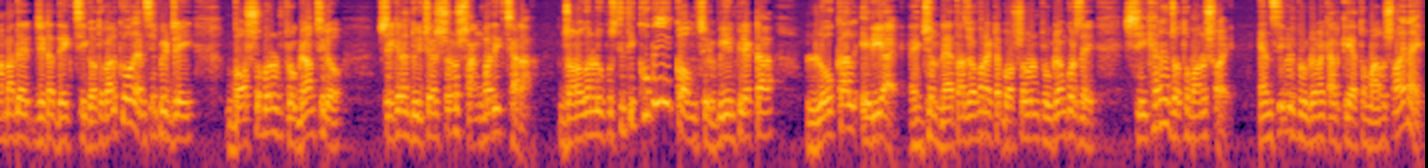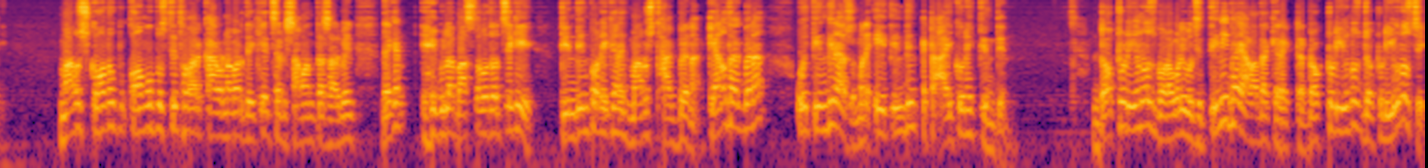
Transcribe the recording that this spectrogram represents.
আমাদের যেটা দেখছি, গতকালকেও এনসিপির যেই বর্ষবরণ প্রোগ্রাম ছিল, সেখানে দুই চারশো সাংবাদিক ছাড়া জনগণের উপস্থিতি খুবই কম ছিল। বিএনপির একটা লোকাল এরিয়ায় একজন নেতা যখন একটা বর্ষবরণ প্রোগ্রাম করছে সেখানে যত মানুষ হয়, এনসিপির প্রোগ্রামে কালকে এত মানুষ হয় নাই। মানুষ কম কম উপস্থিত হওয়ার কারণ আবার দেখিয়েছেন সামান্তা সারবিন দেখেন, এগুলা বাস্তবতা হচ্ছে কি, তিন দিন পর এখানে মানুষ থাকবে না। কেন থাকবে না? ওই তিন দিন আসুক মানে এই তিন দিন একটা আইকনিক তিন দিন। ডক্টর ইউনুস বরাবরই বলছে, তিনি ভাই আলাদা ক্যারেক্টার ডক্টর ইউনুস ডক্টর ইউনুসই।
